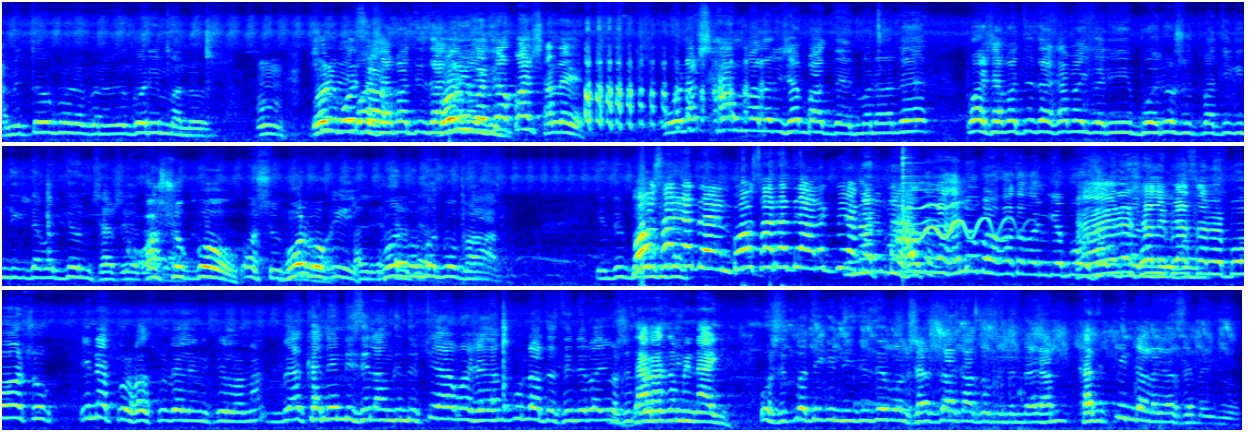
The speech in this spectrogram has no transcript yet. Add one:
আমি তো মনে করেন গরিব মানুষ। গরিব পয়সা পয়সা পাতি পাতি জায়গা গরিব নাই। পয়সা কয় সালে? ওরা শাল মালের হিসাব বাদ দেন মনে মানে পয়সা পাতি দেখা মাই করি বইয়ের ওষুধ পাতি কিনতে কিনতে আমার দেউন শেষ হয়ে। অসুখ অসুখ মরবো কি? মরবো মরবো ভাব কিন্তু ওষুধ পাতি কিনতে শেষ জায়গা নাই খালি পিন্ডা লাগা আছে নাকি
